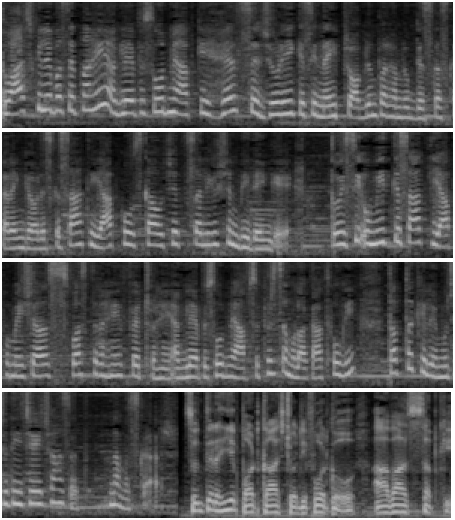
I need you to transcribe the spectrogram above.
तो आज के लिए बस इतना ही। अगले एपिसोड में आपकी हेल्थ से जुड़ी किसी नई प्रॉब्लम पर हम लोग डिस्कस करेंगे और इसके साथ ही आपको उसका उचित सोल्यूशन भी देंगे। तो इसी उम्मीद के साथ कि आप हमेशा स्वस्थ रहें फिट रहें। अगले एपिसोड में आपसे फिर से मुलाकात होगी। तब तक के लिए मुझे दीजिए इजाज़त। नमस्कार। सुनते रहिए पॉडकास्ट 24 को। आवाज़ सबकी।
